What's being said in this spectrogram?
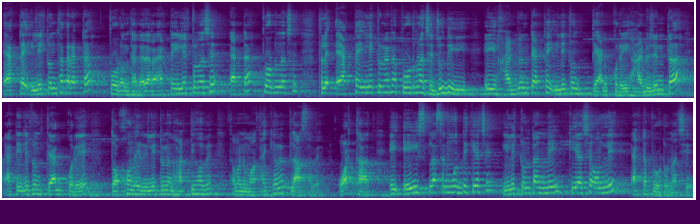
একটা ইলেকট্রন থাকে আর একটা প্রোটন থাকে। দেখো, একটা ইলেকট্রন আছে, একটা প্রোটন আছে। তাহলে একটা ইলেকট্রন একটা প্রোটন আছে। যদি এই হাইড্রোজেনটা একটা ইলেকট্রন ত্যাগ করে, এই হাইড্রোজেনটা একটা ইলেকট্রন ত্যাগ করে, তখন এর ইলেকট্রনের ঘাটতি হবে। তার মানে মাথায় কী হবে? প্লাস হবে। অর্থাৎ এই এইচ প্লাসের মধ্যে কি আছে? ইলেকট্রনটা নেই। কি আছে? অনলি একটা প্রোটন আছে।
